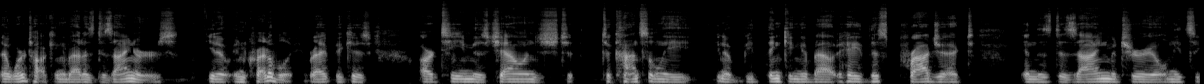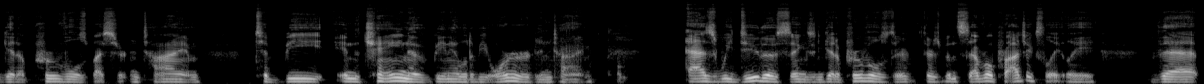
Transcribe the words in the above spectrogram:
that we're talking about as designers you know incredibly right? Because our team is challenged to constantly you know be thinking about hey this project and this design material needs to get approvals by certain time to be in the chain of being able to be ordered in time. As we do those things and get approvals there there's been several projects lately that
